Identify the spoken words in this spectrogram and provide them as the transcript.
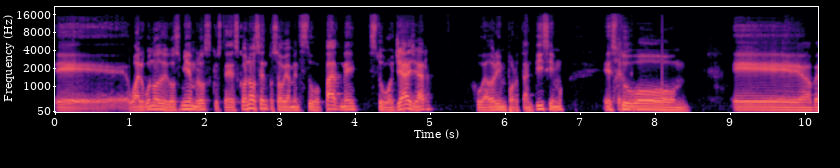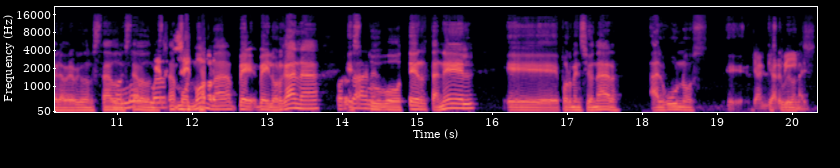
eh, o algunos de los miembros que ustedes conocen, pues obviamente estuvo Padme, estuvo Yayar, jugador importantísimo, estuvo, eh, a ver, a ver, ¿dónde está? ¿Dónde estaba? ¿Dónde está? Mon Bail Organa, estuvo Tertanel, eh, por mencionar algunos. Eh, Jar Binks.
